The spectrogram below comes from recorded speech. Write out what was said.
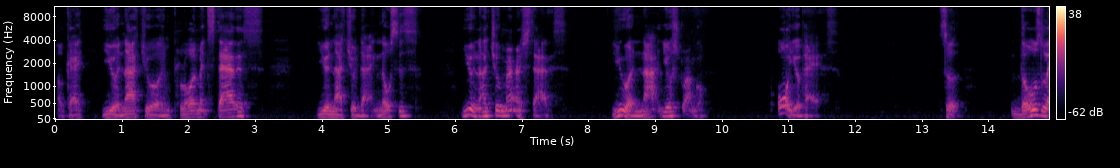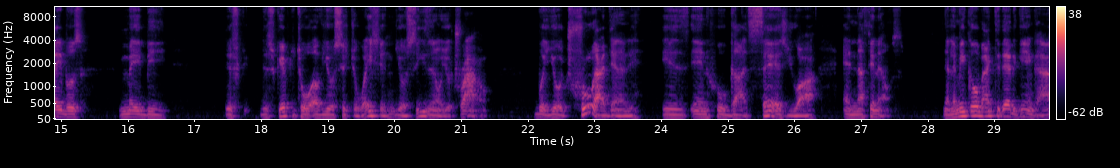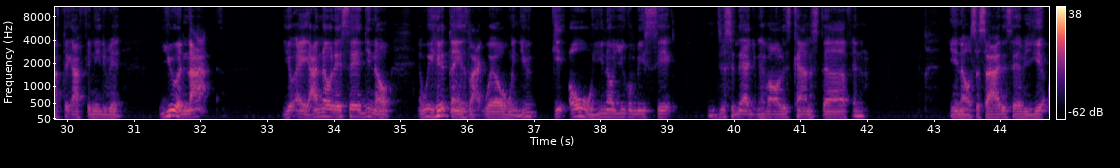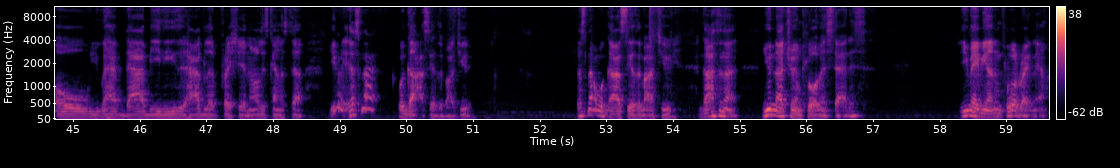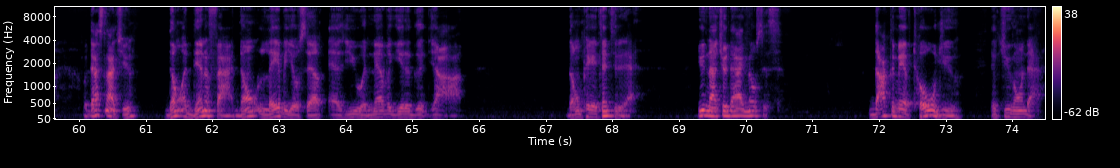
Okay. You are not your employment status. You're not your diagnosis. You're not your marriage status. You are not your struggle or your past. So those labels may be descriptor of your situation, your season, or your trial, but your true identity is in who God says you are and nothing else. Now, let me go back to that again, guys. I think I need to. You are not Your hey, I know they said, you know, and we hear things like, well, when you get old, you know you're gonna be sick, this and that, you can have all this kind of stuff. And you know, society says when you get old, you're gonna have diabetes and high blood pressure and all this kind of stuff. You know, that's not what God says about you. That's not what God says about you. God's not, you're not your employment status. You may be unemployed right now, but that's not you. Don't identify, don't label yourself as you will never get a good job. Don't pay attention to that. You're not your diagnosis. Doctor may have told you that you're to die.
